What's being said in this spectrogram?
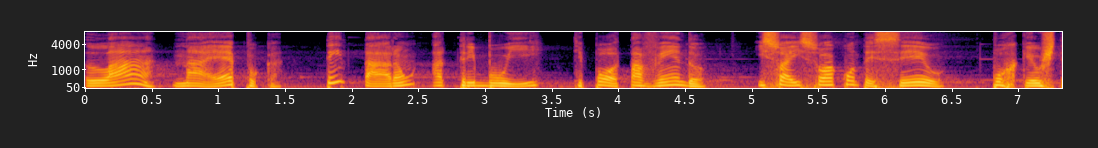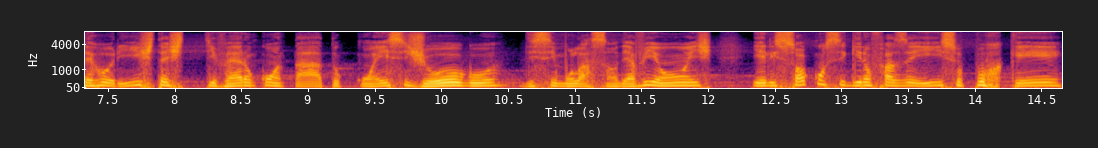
lá na época, tentaram atribuir, tipo, ó, tá vendo? Isso aí só aconteceu porque os terroristas tiveram contato com esse jogo de simulação de aviões e eles só conseguiram fazer isso porque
